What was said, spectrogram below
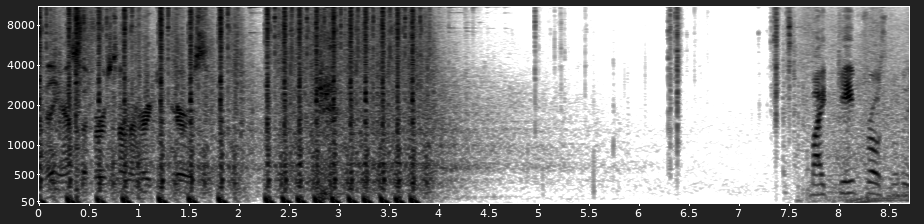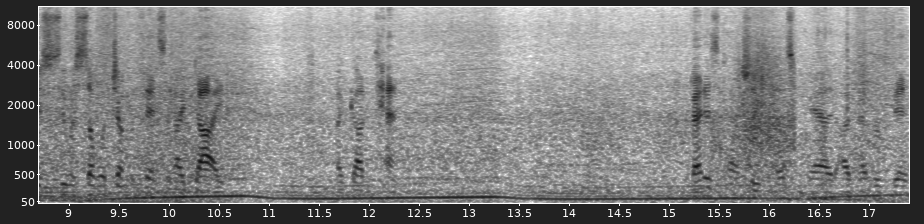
I think that's the first time I heard you curse. My game froze literally as soon as someone jumped the fence and I died. I got 10. That is actually the most mad I've ever been.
